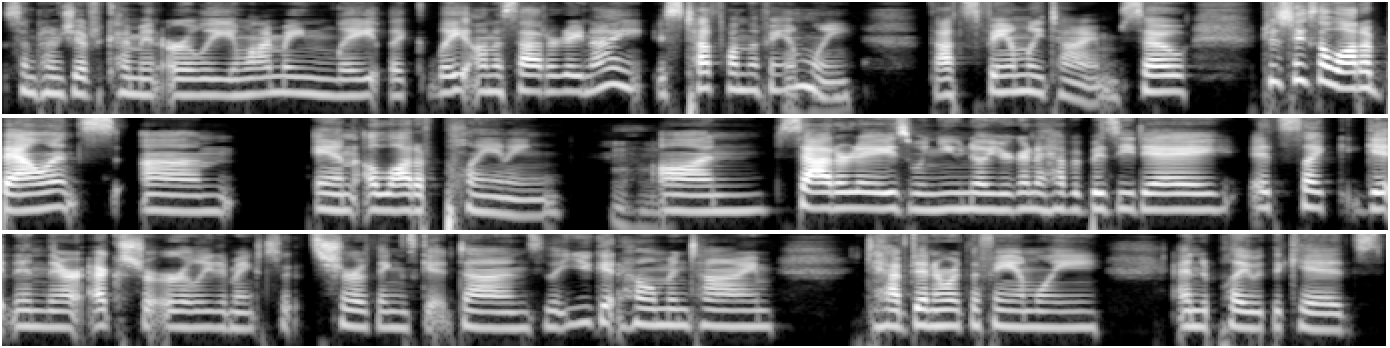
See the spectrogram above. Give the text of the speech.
Sometimes you have to come in early. And when I mean late, like late on a Saturday night is tough on the family. That's family time. So it just takes a lot of balance um, and a lot of planning. Mm-hmm. On Saturdays, when you know you're going to have a busy day, it's like getting in there extra early to make sure things get done so that you get home in time to have dinner with the family and to play with the kids.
